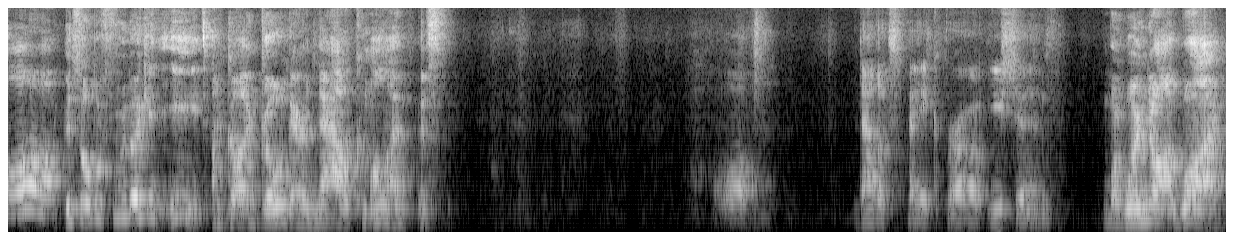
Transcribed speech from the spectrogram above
Oh, It's all the food I can eat. I gotta go there now. Come on. It's oh. that looks fake, bro. You shouldn't. Why? Why not? Why?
